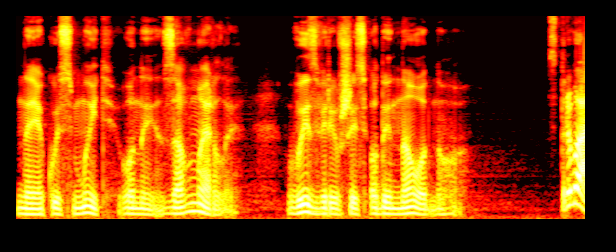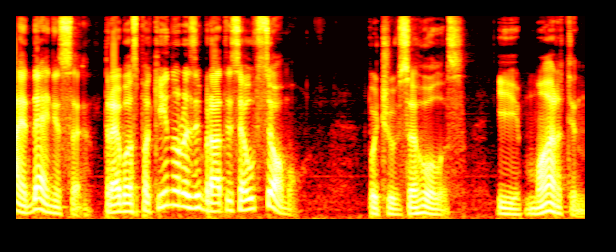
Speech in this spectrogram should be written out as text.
На якусь мить вони завмерли, визвірівшись один на одного. Стривай, Денісе, треба спокійно розібратися у всьому. Почувся голос, і Мартін,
